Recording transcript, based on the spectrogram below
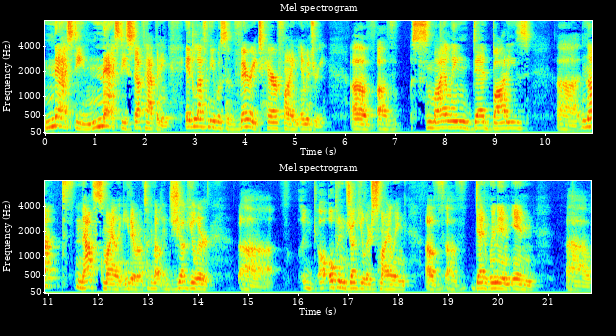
Nasty, nasty stuff happening. It left me with some very terrifying imagery of of smiling dead bodies, uh, not mouth smiling either. But I'm talking about like jugular, uh, open jugular smiling of of dead women in uh,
